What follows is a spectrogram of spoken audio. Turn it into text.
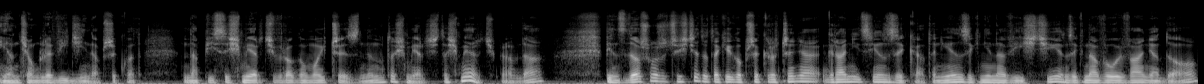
i on ciągle widzi na przykład napisy śmierć wrogom ojczyzny, no to śmierć to śmierć, prawda? Więc doszło rzeczywiście do takiego przekroczenia granic języka. Ten język nienawiści, język nawoływania do,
